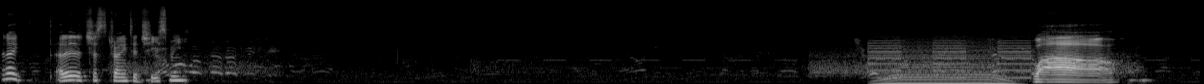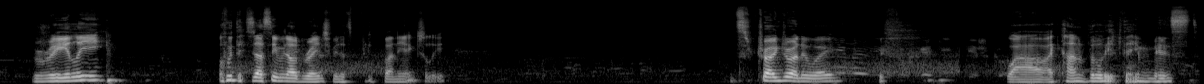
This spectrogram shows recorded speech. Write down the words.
Can I are they just trying to cheese me? Wow. Really? Oh, this doesn't even outrange me. That's pretty funny, actually. It's trying to run away. wow, I can't believe they missed.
